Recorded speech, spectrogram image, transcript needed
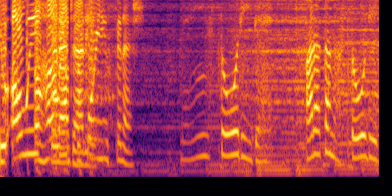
You always Uh-huh, pull out Daddy. before you finish. メインストーリーで新たなストーリーが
